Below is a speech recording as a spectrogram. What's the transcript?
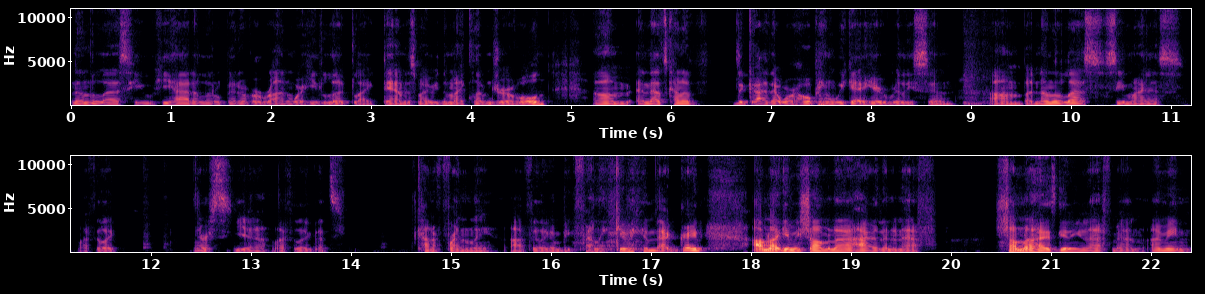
nonetheless, he he had a little bit of a run where he looked like, damn, this might be the Mike Clevinger of old, um, and that's kind of the guy that we're hoping we get here really soon. Um, but nonetheless, C minus. I feel like, or yeah, I feel like that's kind of friendly. I feel like I'm being friendly giving him that grade. I'm not giving Sean Manaea higher than an F. Sean Manaea is getting an F, man. I mean,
